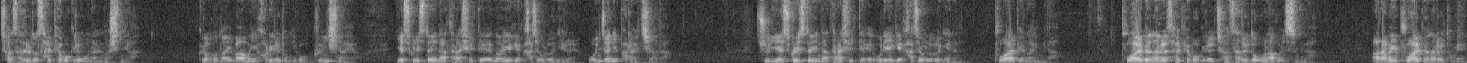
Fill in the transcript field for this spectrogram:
천사들도 살펴보기를 원하는 것이니라. 그러므로 너희 마음의 허리를 동이고 근신하여 예수 그리스도의 나타나실 때에 너희에게 가져올 은혜를 온전히 바랄지어다. 주 예수 그리스도의 나타나실 때 우리에게 가져올 은혜는 부활 변화입니다. 부활 변화를 살펴보기를 천사들도 원하고 있습니다. 아담의 부활 변화를 통해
